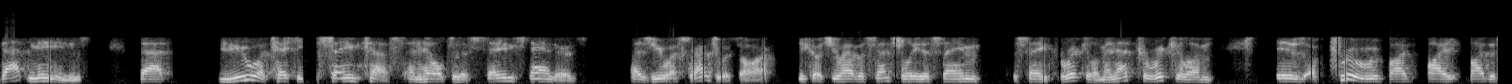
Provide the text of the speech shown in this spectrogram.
that means that you are taking the same tests and held to the same standards as U.S. graduates are because you have essentially the same the same curriculum, and that curriculum is approved by, by, by the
